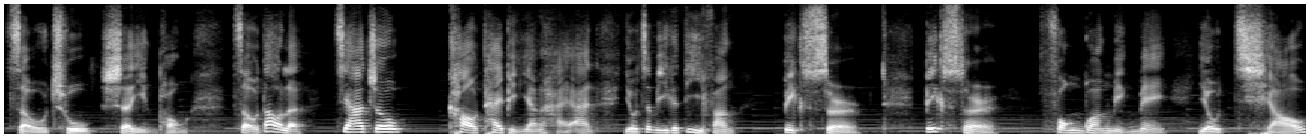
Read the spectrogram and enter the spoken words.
走出摄影棚，走到了加州，靠太平洋海岸有这么一个地方，Big Sur，Big Sur 风光明媚，有桥。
